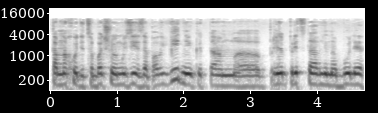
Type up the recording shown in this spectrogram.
там находится большой музей-заповедник, и там э, представлено более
